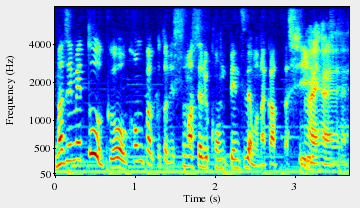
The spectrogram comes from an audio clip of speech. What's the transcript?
真面目トークをコンパクトに済ませるコンテンツでもなかったし、はいはいはいはい。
